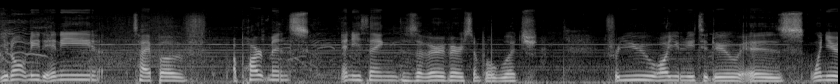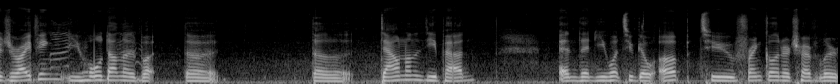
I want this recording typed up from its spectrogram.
you don't need any type of apartments, anything. This is a very, very simple glitch. For you, all you need to do is when you're driving, you hold down the the the down on the D-pad and then you want to go up to Franklin or Trevor,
